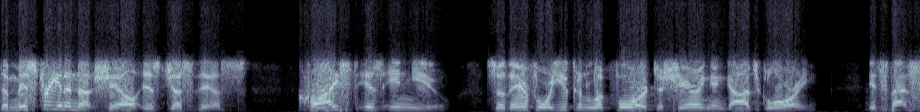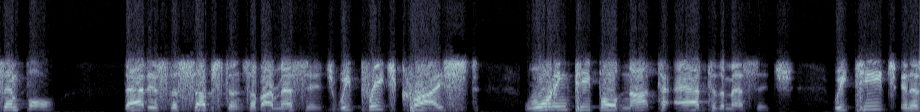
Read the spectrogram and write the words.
The mystery in a nutshell is just this Christ is in you. So therefore, you can look forward to sharing in God's glory. It's that simple. That is the substance of our message. We preach Christ, warning people not to add to the message. We teach in a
